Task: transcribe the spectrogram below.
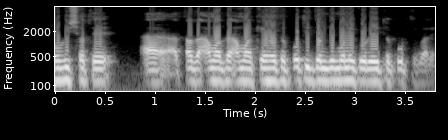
ভবিষ্যতে আমাদের, আমাকে হয়তো প্রতিদ্বন্দ্বী মনে করে এটা করতে পারে।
